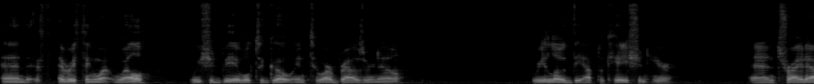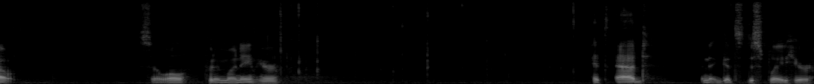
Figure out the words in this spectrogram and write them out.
And if everything went well, we should be able to go into our browser now, reload the application here, and try it out. So I'll put in my name here, hit add, and it gets displayed here.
